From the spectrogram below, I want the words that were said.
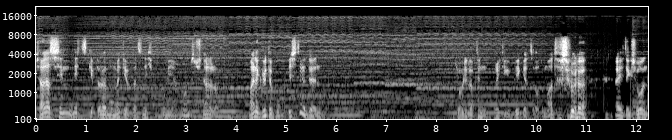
Schade, dass es hier nichts gibt, oder im Moment jedenfalls nicht, wo die einfach mal ein bisschen schneller läuft. Meine Güte, wo ist der denn? Ich hoffe, die läuft den richtigen Weg jetzt automatisch, oder? Ich denke schon.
